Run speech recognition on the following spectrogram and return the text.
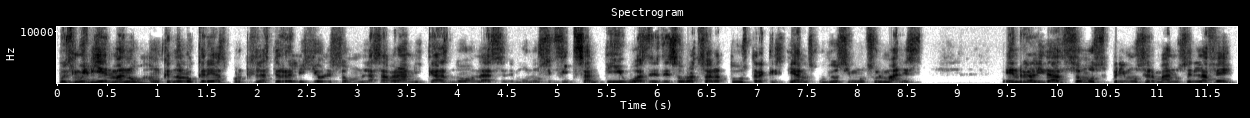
Pues muy bien, mano, aunque no lo creas, porque las tres religiones son las abrámicas, ¿no? Las monosifitas antiguas, desde Zaratustra, cristianos, judíos y musulmanes. En realidad somos primos hermanos en la fe.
